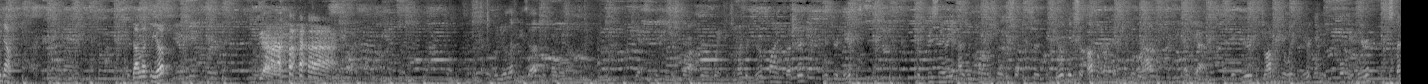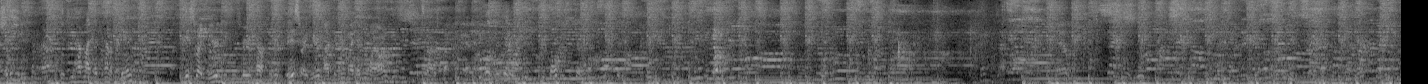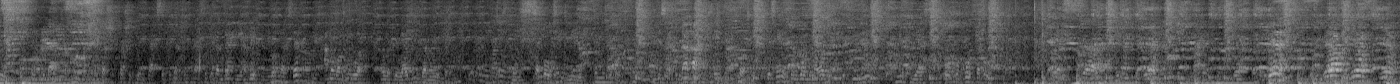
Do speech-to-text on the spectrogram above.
Knee down. Is that left knee up? Yeah. When your left knee's up, there's no weight. Yes, you just drop your weight. Because remember, you're applying pressure with your hips with this area as your corner shoulder. So, if your hips are up my head can move around, like that. If you're dropping your weight here and you're pulling here, especially if you have my head kind of pinned, this right here becomes very tough. If this right here, I can move my head with my arm, it's not as. Step over. Yes. Yeah.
